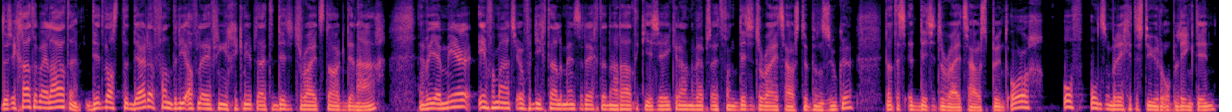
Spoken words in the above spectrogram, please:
Dus ik ga het erbij laten. Dit was de derde van drie afleveringen geknipt uit de Digital Rights Talk Den Haag. En wil jij meer informatie over digitale mensenrechten, dan raad ik je zeker aan de website van Digital Rights House te bezoeken. Dat is digitalrightshouse.org of ons een berichtje te sturen op LinkedIn.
